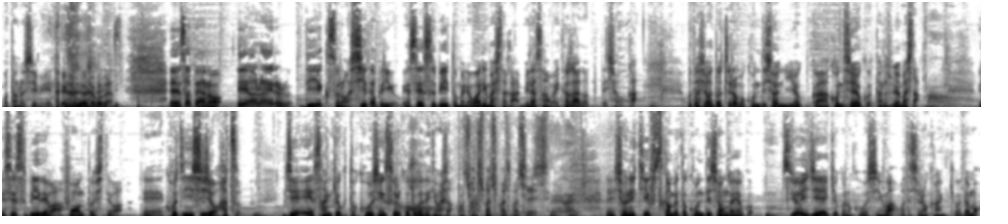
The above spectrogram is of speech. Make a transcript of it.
お楽しみにということでございます。えー、さて、あの、ARL DX の CW、SSB ともに終わりましたが、皆さんはいかがだったでしょうか、うん、私はどちらもコンディションによく、コンディションよく楽しめました。SSB ではフォンとしてはえー、個人史上初、うん、JA3 局と更新することができました。パチパチパチパチパチですね。はい。えー、初日、2日目とコンディションが良く、うん、強い JA 局の更新は私の環境でも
